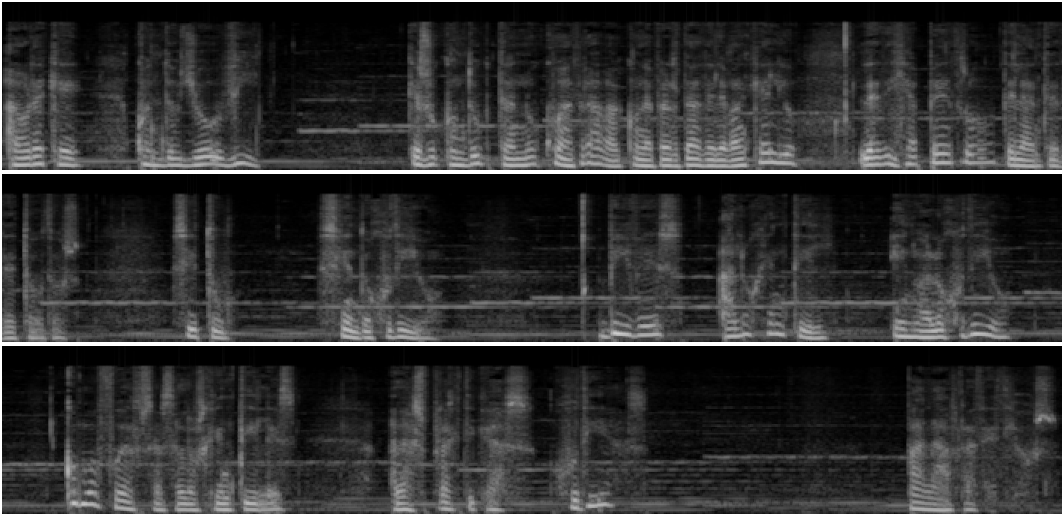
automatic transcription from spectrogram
Ahora que cuando yo vi que su conducta no cuadraba con la verdad del Evangelio, le dije a Pedro delante de todos, si tú, siendo judío, vives a lo gentil y no a lo judío, ¿cómo fuerzas a los gentiles a las prácticas judías? Palabra de Dios.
